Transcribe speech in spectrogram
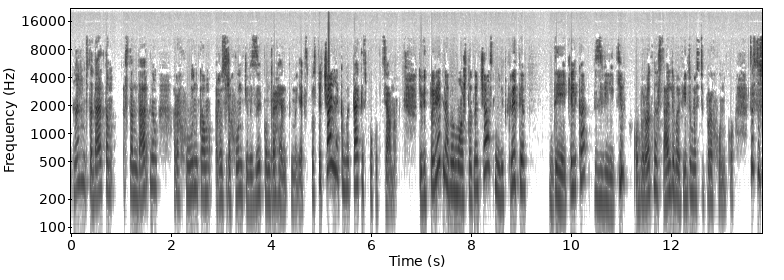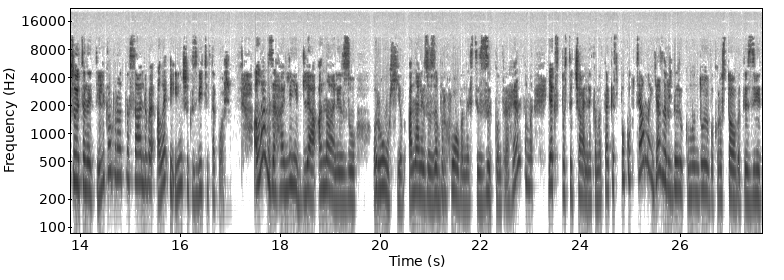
нашим стандартам, стандартним рахункам розрахунків з контрагентами, як з постачальниками, так і з покупцями. То, відповідно, ви можете одночасно відкрити декілька звітів оборотно-сальдової відомості по рахунку. Це стосується не тільки оборотно-сальдової, але і інших звітів також. Але взагалі для аналізу рухів, аналізу заборгованості з контрагентами, як з постачальниками, так і з покупцями, я завжди рекомендую використовувати звіт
